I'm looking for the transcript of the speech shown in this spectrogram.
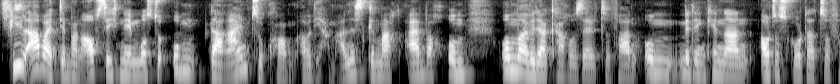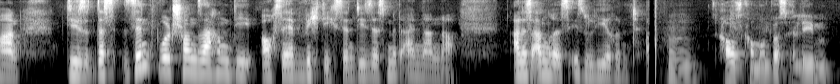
viel Arbeit, die man auf sich nehmen musste, um da reinzukommen. Aber die haben alles gemacht, einfach um, um mal wieder Karussell zu fahren, um mit den Kindern Autoscooter zu fahren. Diese, das sind wohl schon Sachen, die auch sehr wichtig sind, dieses Miteinander. Alles andere ist isolierend. Hm. Rauskommen und was erleben.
